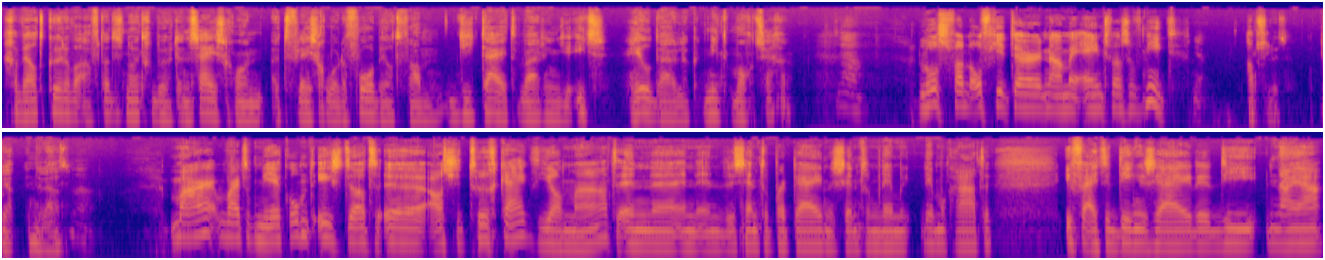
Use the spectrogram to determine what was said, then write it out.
geweld keuren we af. Dat is nooit gebeurd. En zij is gewoon het vleesgeworden voorbeeld van die tijd... waarin je iets heel duidelijk niet mocht zeggen. Los van of je het er nou mee eens was of niet. Absoluut. Ja, inderdaad. Maar waar het op neerkomt is dat eh, als je terugkijkt... Jan Maat en, eh, en, en de Centrumpartij en de Centrumdemocraten... in feite dingen zeiden die, nou ja,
